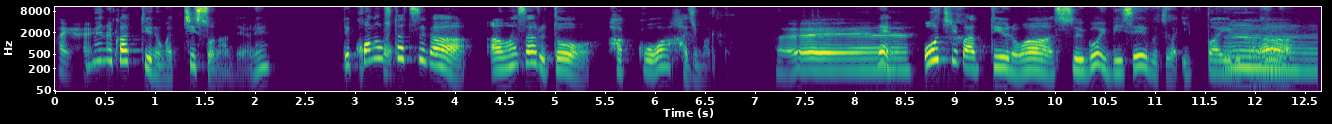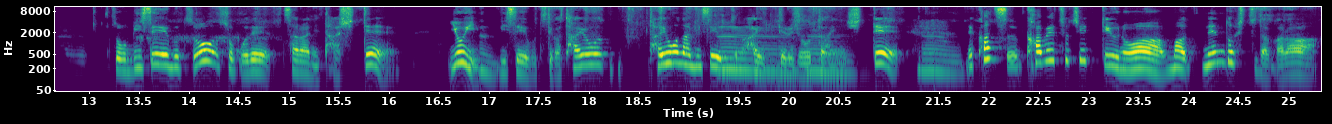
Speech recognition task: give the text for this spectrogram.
はいはい。米ぬかっていうのが窒素なんだよね。で、この二つが合わさると発酵は始まる。へで、落ち葉っていうのはすごい微生物がいっぱえ。いいるから、その微生物をそこでさらに足して、良い微生物っていうか多様、多様な微生物が入ってる状態にして、うん。で、かつ壁土っていうのは、まあ粘土質だから、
